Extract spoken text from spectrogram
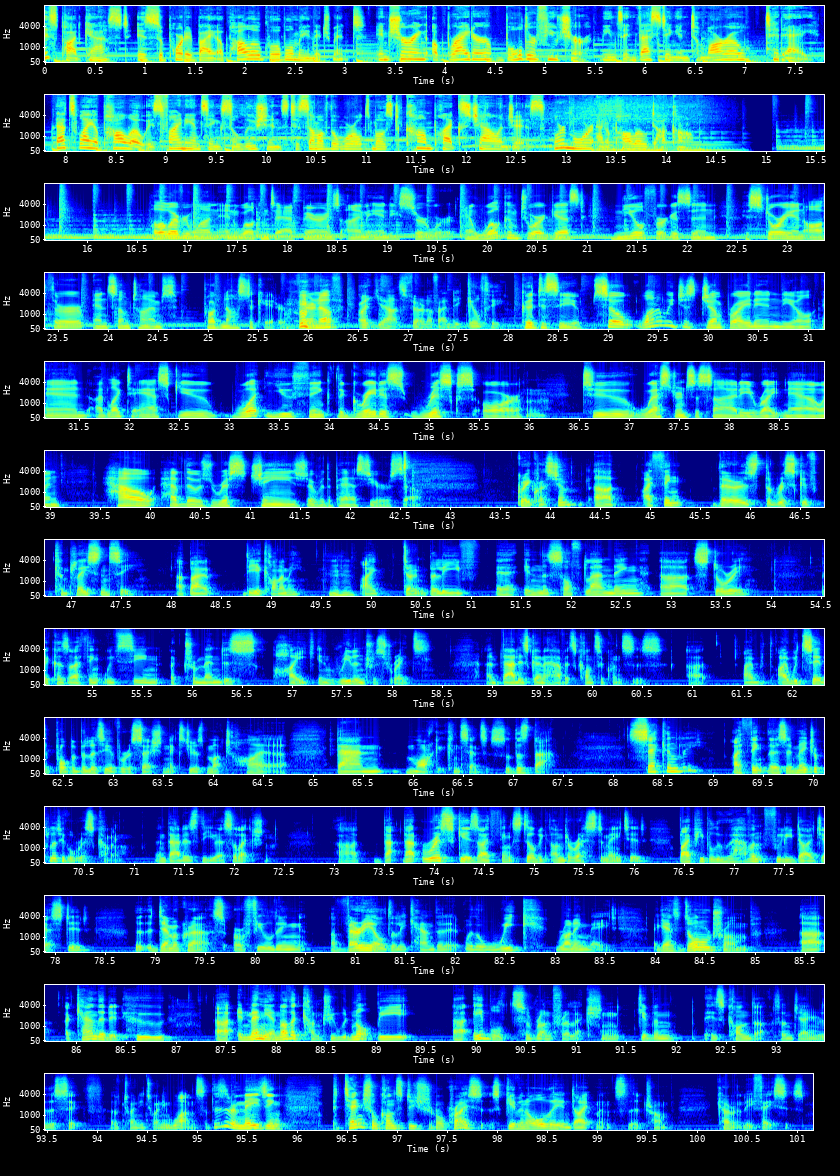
This podcast is supported by Apollo Global Management, ensuring a brighter, bolder future means investing in tomorrow, today. That's why Apollo is financing solutions to some of the world's most complex challenges. Learn more at apollo.com. Hello, everyone, and welcome to At Barron's. I'm Andy Serwer, and welcome to our guest, Niall Ferguson, historian, author, and sometimes prognosticator. Fair enough? Uh, yeah, it's fair enough, Andy. Guilty. Good to see you. So, why don't we just jump right in, Niall? And I'd like to ask you what you think the greatest risks are hmm. to Western society right now, and how have those risks changed over the past year or so? Great question. Uh, I think there's the risk of complacency about the economy. Mm-hmm. I don't believe uh, in the soft landing uh, story because I think we've seen a tremendous hike in real interest rates, and that is going to have its consequences. Uh, I, I would say the probability of a recession next year is much higher than market consensus. So there's that. Secondly, I think there's a major political risk coming, and that is the US election. Uh, that, that risk is, I think, still being underestimated by people who haven't fully digested that the Democrats are fielding a very elderly candidate with a weak running mate against Donald Trump, uh, a candidate who, uh, in many another country, would not be uh, able to run for election given his conduct on January the 6th of 2021. So this is an amazing potential constitutional crisis given all the indictments that Trump currently faces.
